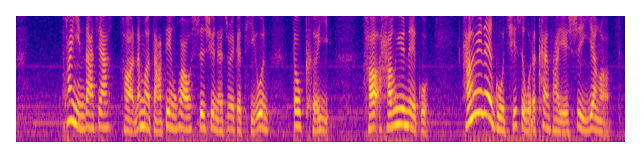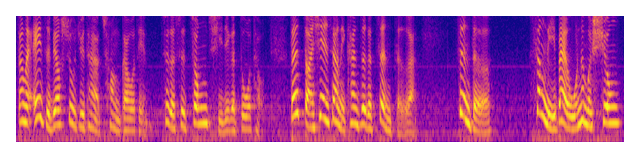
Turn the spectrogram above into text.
欢迎大家，好，那么打电话或私讯来做一个提问都可以。好，航运类股，航运类股其实我的看法也是一样哦。当然，A 指标数据它有创高点，这个是中期的一个多头，但是短线上你看这个正德啊，正德上礼拜五那么凶。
